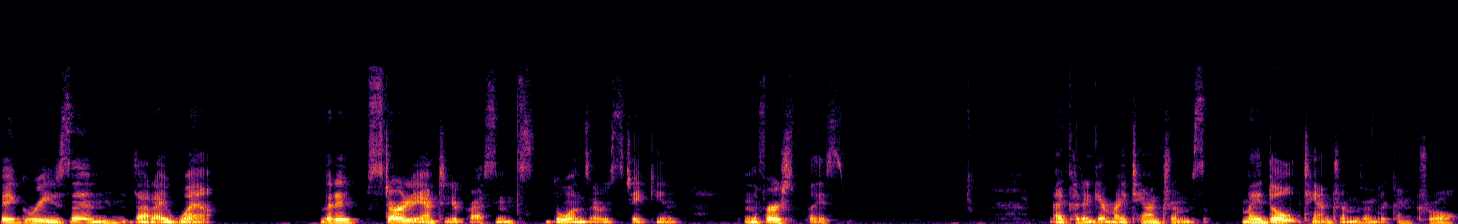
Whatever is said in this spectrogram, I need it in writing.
big reason that I went that I started antidepressants, the ones I was taking in the first place. I couldn't get my tantrums, my adult tantrums under control.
